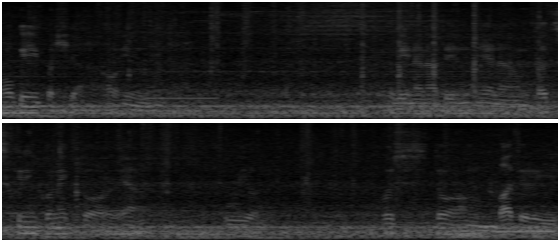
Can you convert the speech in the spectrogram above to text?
Okay pa siya o hindi. Lagay na natin. Yan ang touchscreen connector. Yan. Po yun. Tapos ito ang battery.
